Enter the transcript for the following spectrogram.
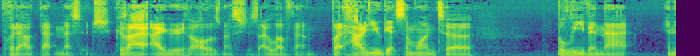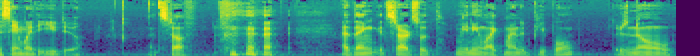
put out that message? Because I, I agree with all those messages. I love them. But how do you get someone to believe in that in the same way that you do? That's tough. I think it starts with meeting like minded people. There's no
